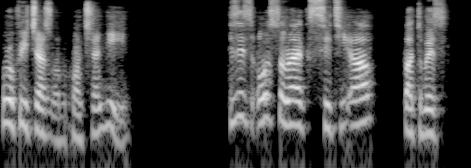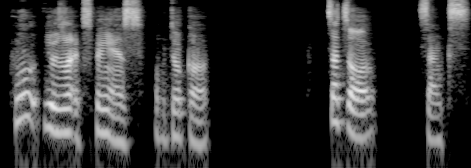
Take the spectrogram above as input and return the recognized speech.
full features of containerd. This is also like CTL but with full user experience of Docker. That's all. Thanks.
